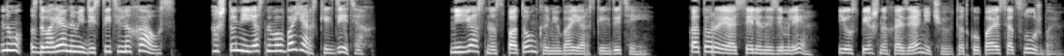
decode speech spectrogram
Ну, с дворянами действительно хаос. А что неясного в боярских детях? Неясно с потомками боярских детей, которые осели на земле и успешно хозяйничают, откупаясь от службы.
